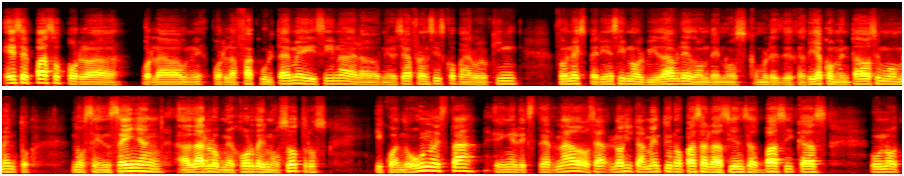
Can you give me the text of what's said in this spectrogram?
ese paso por la, por la, por la Facultad de Medicina de la Universidad Francisco Marroquín fue una experiencia inolvidable donde nos, como les había comentado hace un momento, nos enseñan a dar lo mejor de nosotros. Y cuando uno está en el externado, o sea, lógicamente uno pasa las ciencias básicas, uno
